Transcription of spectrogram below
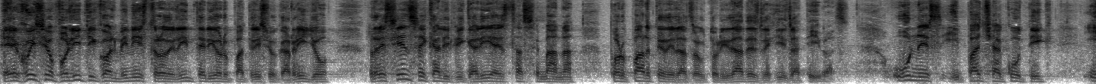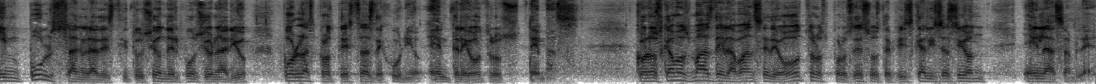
El juicio político al ministro del Interior, Patricio Carrillo, recién se calificaría esta semana por parte de las autoridades legislativas. UNES y Pachacutic impulsan la destitución del funcionario por las protestas de junio, entre otros temas. Conozcamos más del avance de otros procesos de fiscalización en la Asamblea.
